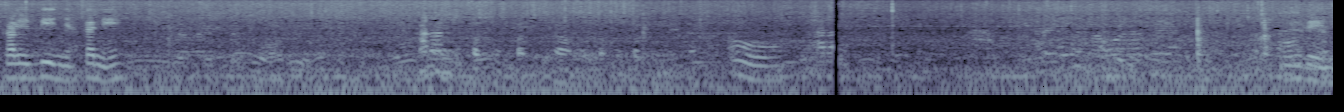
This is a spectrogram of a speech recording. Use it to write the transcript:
kalbi niya kani? Oo. Oh, din.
